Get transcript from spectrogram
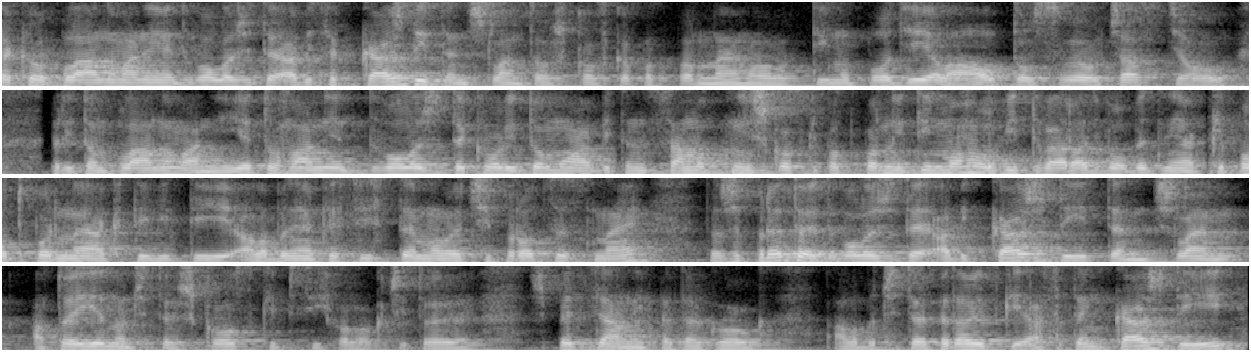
takého plánovania je dôležité, aby sa každý ten člen toho školského podporného týmu podielal tou svojou časťou pri tom plánovaní. Je to hlavne dôležité kvôli tomu, aby ten samotný školský podporný tým mohol vytvárať vôbec nejaké podporné aktivity alebo nejaké systémové či procesné. Takže preto je dôležité, aby každý ten člen, a to je jedno, či to je školský psychológ, či to je špeciálny pedagóg, alebo či to je pedagogický asistent, každý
